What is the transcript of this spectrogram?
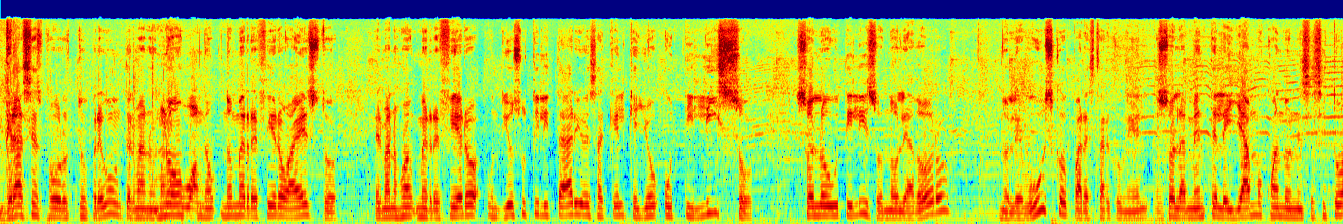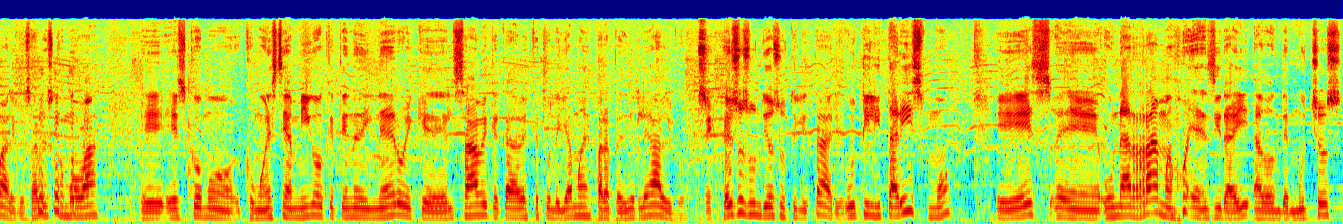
Gracias por tu pregunta, hermano. No, no, no me refiero a esto. Hermano Juan, me refiero, un Dios utilitario es aquel que yo utilizo, solo utilizo, no le adoro, no le busco para estar con él, solamente le llamo cuando necesito algo. ¿Sabes cómo va? Eh, es como, como este amigo que tiene dinero y que él sabe que cada vez que tú le llamas es para pedirle algo. Eso es un Dios utilitario. Utilitarismo es eh, una rama, voy a decir ahí, a donde muchos,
